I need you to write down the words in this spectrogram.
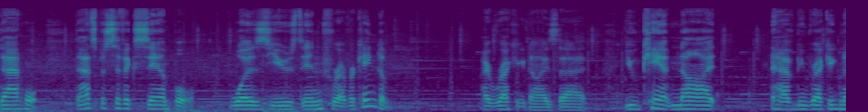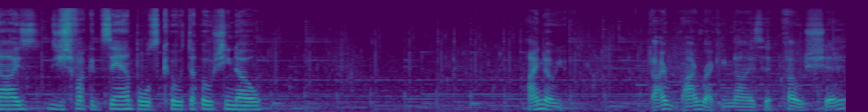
That whole that specific sample was used in Forever Kingdom. I recognize that. You can't not have me recognize these fucking samples, Kota Hoshino. I know you. I, I recognize it. Oh shit.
